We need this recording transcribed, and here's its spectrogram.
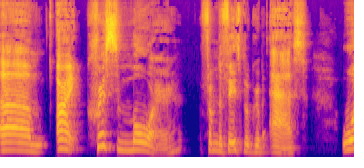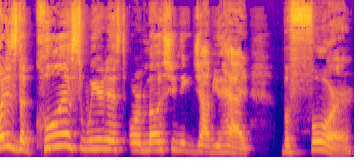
Um, all right, Chris Moore from the Facebook group asked, "What is the coolest, weirdest, or most unique job you had before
